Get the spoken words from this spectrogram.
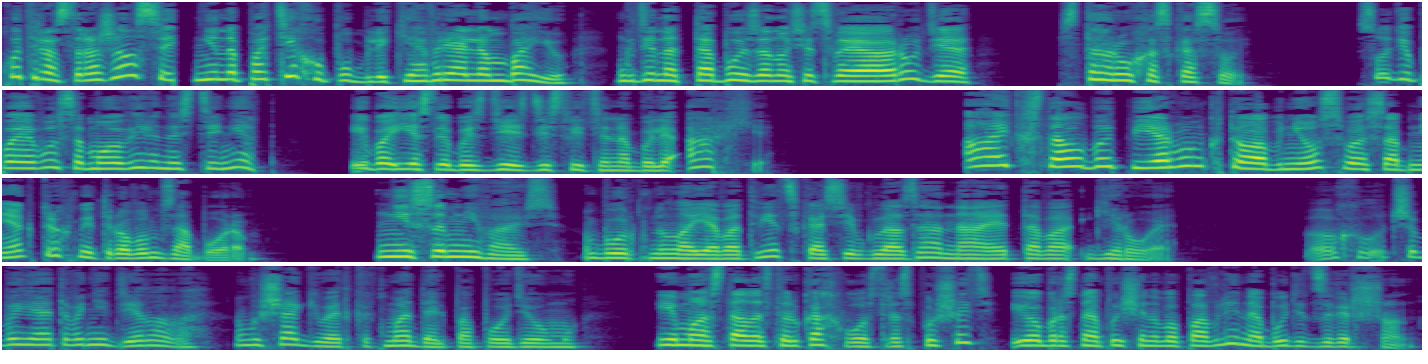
Хоть раз сражался не на потеху публики, а в реальном бою, где над тобой заносит свое орудие старуха с косой? Судя по его самоуверенности, нет ибо если бы здесь действительно были архи, Айк стал бы первым, кто обнес свой особняк трехметровым забором. «Не сомневаюсь», — буркнула я в ответ, скосив глаза на этого героя. «Ох, лучше бы я этого не делала», — вышагивает как модель по подиуму. Ему осталось только хвост распушить, и образ напыщенного павлина будет завершен.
